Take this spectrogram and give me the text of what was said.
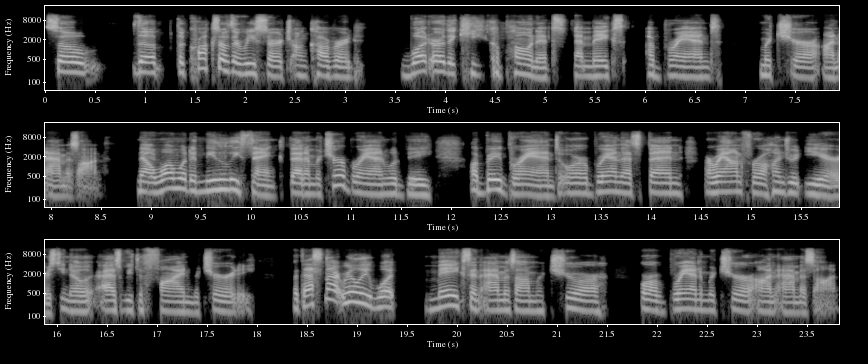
So the the crux of the research uncovered what are the key components that makes a brand mature on Amazon. Now, one would immediately think that a mature brand would be a big brand or a brand that's been around for 100 years, you know, as we define maturity. But that's not really what makes an Amazon mature or a brand mature on Amazon.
